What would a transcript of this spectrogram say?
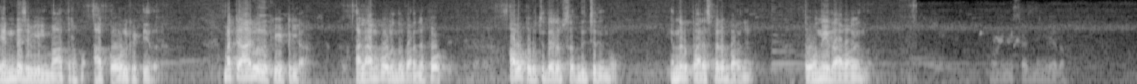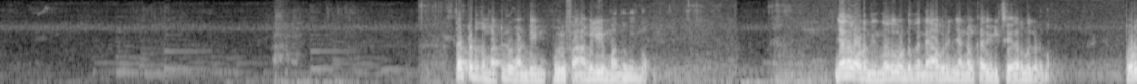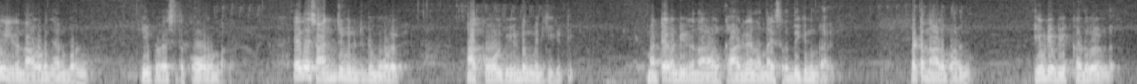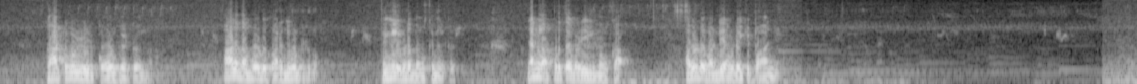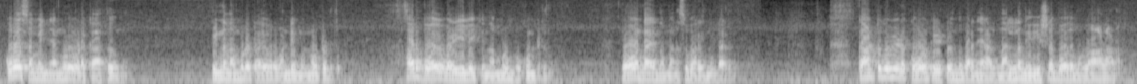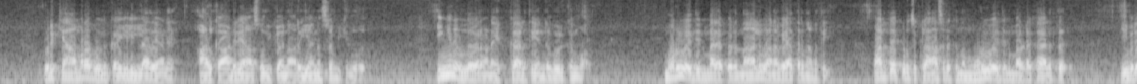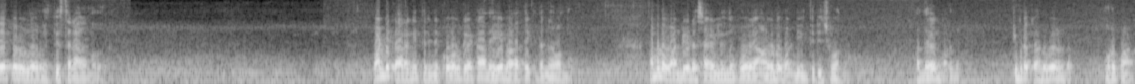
എന്റെ ചെവിയിൽ മാത്രം ആ കോൾ കിട്ടിയത്. മറ്റാരും അത് കേട്ടില്ല. അലാം കോൾ എന്ന് പറഞ്ഞപ്പോൾ അവർ കുറച്ചു നേരം ശ്രദ്ധിച്ചു നിന്നു. എന്നിട്ട് പരസ്പരം പറഞ്ഞു. തോന്നിയതാവാമെന്ന്. തൊട്ടടുത്ത് മറ്റൊരു വണ്ടിയും ഒരു ഫാമിലിയും വന്നു നിന്നു. ഞങ്ങൾ അവിടെ നിന്നതുകൊണ്ട് തന്നെ അവരും ഞങ്ങൾക്കരികിൽ ചേർന്ന് കിടന്നു. പുറകിലിരുന്ന ആളോട് ഞാൻ പറഞ്ഞു ഈ പ്രദേശത്ത് കോളുണ്ട് ഏകദേശം അഞ്ച് മിനിറ്റിന് മുകളിൽ ആ കോൾ വീണ്ടും എനിക്ക് കിട്ടി. മറ്റേ വണ്ടിയിരുന്ന ആൾ കാടിനെ നന്നായി ശ്രദ്ധിക്കുന്നുണ്ടായിരുന്നു. പെട്ടെന്ന് ആൾ പറഞ്ഞു ഇവിടെ എവിടെയോ കടുവയുണ്ട്. കാട്ടുകോഴി ഒരു കോൾ കേട്ടു എന്ന്. ആൾ നമ്മളോട് പറഞ്ഞുകൊണ്ടിരുന്നു നിങ്ങൾ ഇവിടെ നോക്കി നിൽക്ക്. ഞങ്ങൾ അപ്പുറത്തെ വഴിയിൽ നോക്കാം. അവരുടെ വണ്ടി അവിടേക്ക് പാഞ്ഞു. കുറേ സമയം ഞങ്ങളും അവിടെ കാത്തു നിന്നു. പിന്നെ നമ്മുടെ ഡ്രൈവർ വണ്ടി മുന്നോട്ടെടുത്തു. അവർ പോയ വഴിയിലേക്ക് നമ്മളും പൊക്കൊണ്ടിരുന്നു പോകണ്ട എന്ന് മനസ്സ് പറയുന്നുണ്ടായിരുന്നു. കാട്ടുകോഴിയുടെ കോൾ കേട്ടു എന്ന് പറഞ്ഞയാൾ നല്ല നിരീക്ഷണബോധമുള്ള ആളാണ്. ഒരു ക്യാമറ പോലും കയ്യിലില്ലാതെയാണ് ആൾ കാടിനെ ആസ്വദിക്കുവാൻ അറിയാനും ശ്രമിക്കുന്നത്. ഇങ്ങനെയുള്ളവരാണ് എക്കാലത്ത് എന്റെ ഗുരുക്കന്മാർ. മുറി വൈദ്യന്മാരെ പോലെ നാല് വനവയാത്ര നടത്തി. വനത്തെക്കുറിച്ച് ക്ലാസ് എടുക്കുന്ന മുറി വൈദ്യന്മാരുടെ കാലത്ത് ഇവരെ പോലുള്ളവർ വ്യത്യസ്തരാകുന്നത്. വണ്ടി കറങ്ങിത്തിരിഞ്ഞ് കോൾ കേട്ട അതേ ഭാഗത്തേക്ക് തന്നെ വന്നു. നമ്മുടെ വണ്ടിയുടെ സൈഡിൽ നിന്ന് പോയ ആളുടെ വണ്ടിയും തിരിച്ചു വന്നു. അദ്ദേഹം പറഞ്ഞു ഇവിടെ കടുവയുണ്ട് ഉറപ്പാണ്.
